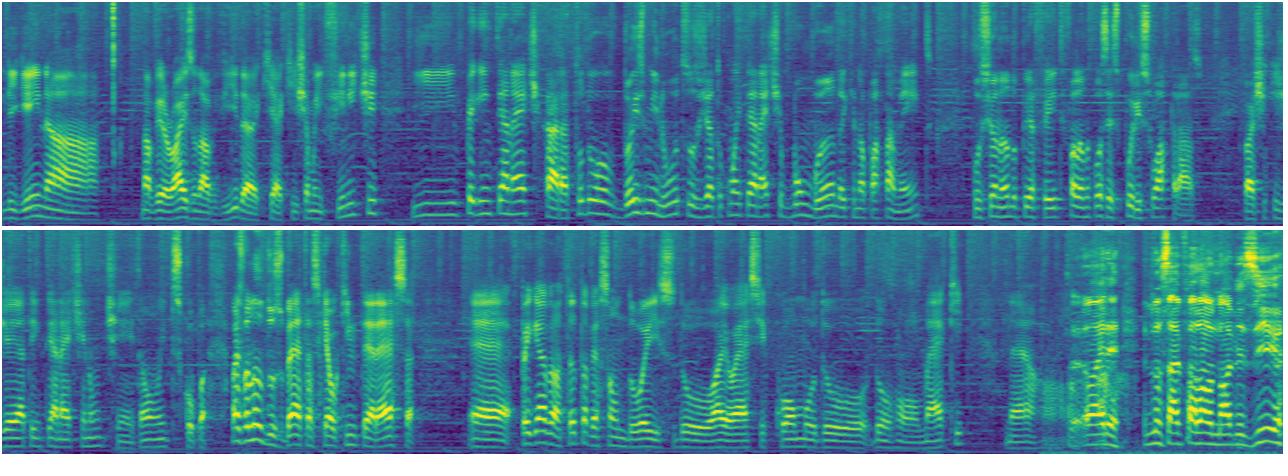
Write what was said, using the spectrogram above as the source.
liguei na, na Verizon da vida, que aqui chama Infinity, e peguei internet, cara. Todo dois minutos já tô com uma internet bombando aqui no apartamento, funcionando perfeito e falando com vocês. Por isso o atraso. Eu achei que já ia ter internet e não tinha, então desculpa. Mas falando dos betas, que é o que interessa, é, tanto a versão 2 do iOS como do, do Mac né? Olha, ele não sabe falar o nomezinho.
